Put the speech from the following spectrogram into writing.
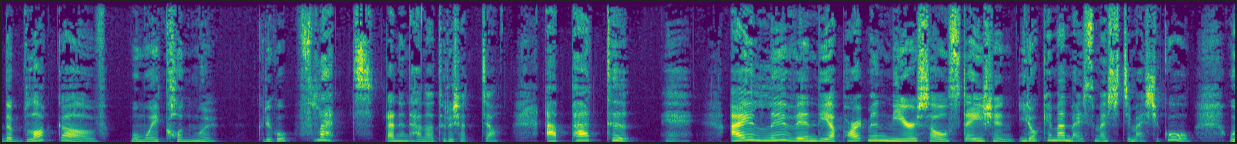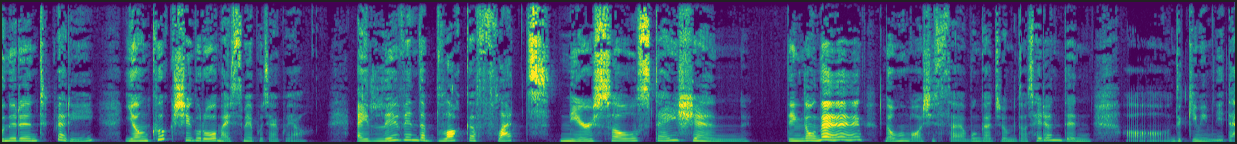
The block of 뭐뭐의 건물 그리고 flats라는 단어 들으셨죠? 아파트. 예. I live in the apartment near Seoul Station. 이렇게만 말씀하시지 마시고 오늘은 특별히 영국식으로 말씀해 보자고요. I live in the block of flats near Seoul Station. 딩동댕! 너무 멋있어요. 뭔가 좀 더 세련된 어, 느낌입니다.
